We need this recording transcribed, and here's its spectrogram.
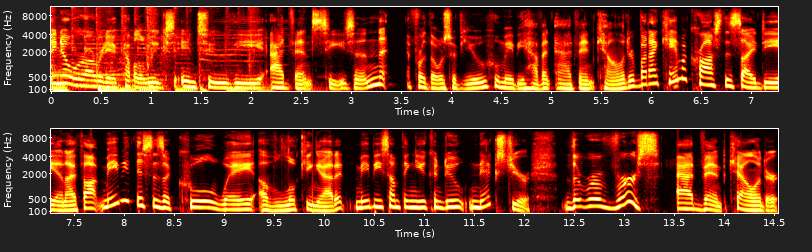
I know we're already a couple of weeks into the Advent season for those of you who maybe have an Advent calendar, but I came across this idea and I thought maybe this is a cool way of looking at it. Maybe something you can do next year. The reverse Advent calendar.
